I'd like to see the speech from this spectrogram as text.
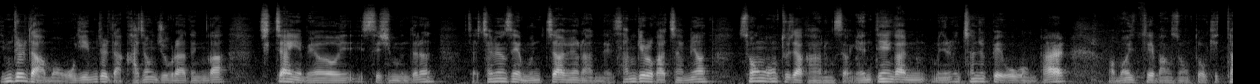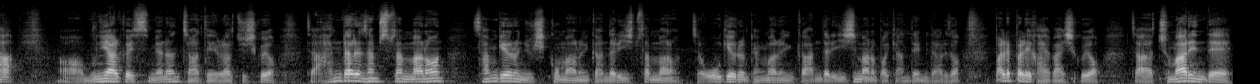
힘들다. 뭐 오기 힘들다. 가정주부라든가 직장에 매여 있으신 분들은 자, 최명수의 문자 회원 안내 3개월 같이 하면 소홍공 투자 가능성 엔테인 간 문의는 1600-508 어, 모니터의 방송 또 기타 어, 문의할 거 있으면은 저한테 연락 주시고요. 자, 한 달은 33만 원, 3개월은 69만 원이니까 한 달에 23만 원. 자, 5개월은 100만 원이니까 한 달에 20만 원밖에 안 됩니다. 그래서 빨리빨리 가입하시고요. 자, 주말인데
